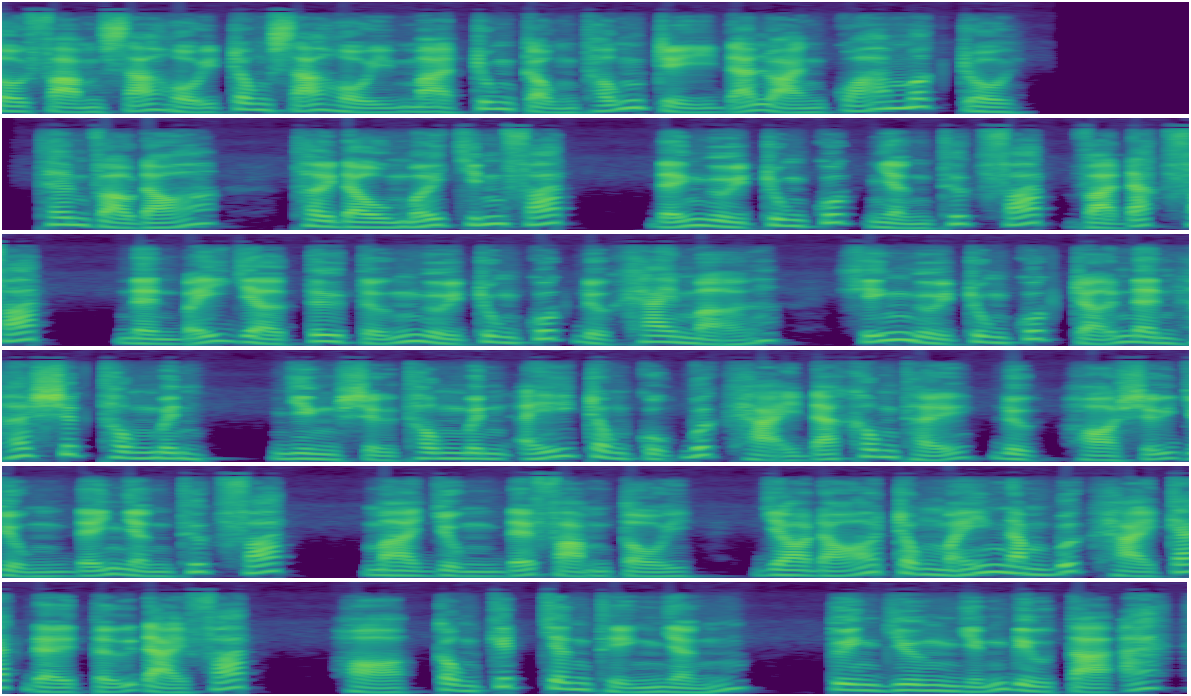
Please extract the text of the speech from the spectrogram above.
tội phạm xã hội trong xã hội mà Trung Cộng thống trị đã loạn quá mất rồi. Thêm vào đó, thời đầu mới chính Pháp, để người Trung Quốc nhận thức Pháp và đắc Pháp, nên bấy giờ tư tưởng người Trung Quốc được khai mở, khiến người Trung Quốc trở nên hết sức thông minh, nhưng sự thông minh ấy trong cuộc bức hại đã không thể được họ sử dụng để nhận thức Pháp, mà dùng để phạm tội, do đó trong mấy năm bức hại các đệ tử Đại Pháp, họ công kích chân thiện nhẫn, tuyên dương những điều tà ác.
